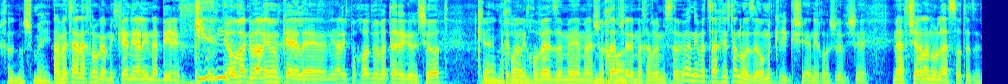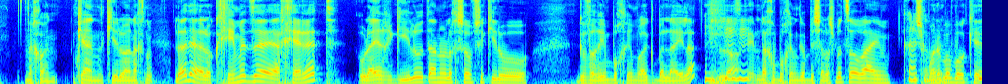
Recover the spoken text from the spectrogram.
חד משמעית. האמת שאנחנו גם מקרה נראה לי נדיר. כי רוב הגברים הם כאלה, נראה לי פחות מבטא רגשות. כן, נכון. אני חווה את זה מה- מהשותף נכון. שלי, מהחברים מסביב. אני וצח יש לנו איזה עומק רגשי, אני חושב, שמאפשר לנו לעשות את זה. נכון. כן, כאילו אנחנו, לא יודע, לוקחים את זה אחרת? אולי הרגילו אותנו לחשוב שכאילו גברים בוכים רק בלילה? לא. אנחנו בוכים גם בשלוש בצהריים, בשמונה. בבוקר,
